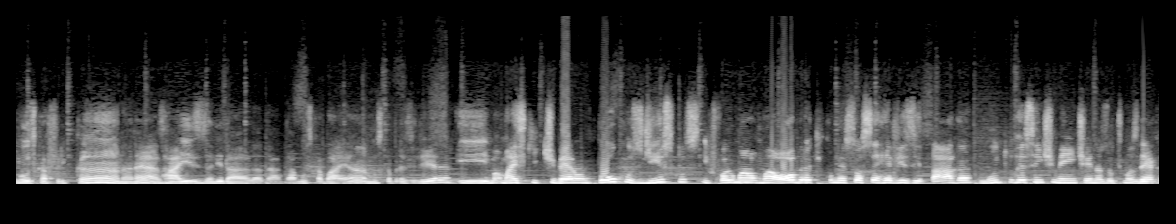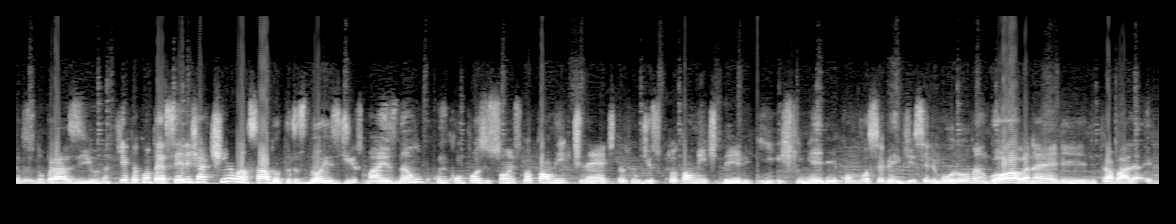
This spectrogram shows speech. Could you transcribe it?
música africana, né? As raízes ali da, da, da- da música baiana, música brasileira, e mas que tiveram poucos discos e foi uma, uma obra que começou a ser revisitada muito recentemente, aí nas últimas décadas no Brasil, né? O que que acontece? Ele já tinha lançado outros dois discos, mas não com composições totalmente inéditas, um disco totalmente dele. E, enfim, ele, como você bem disse, ele morou na Angola, né? Ele, ele, trabalha, ele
